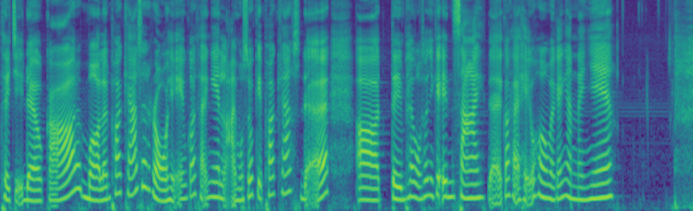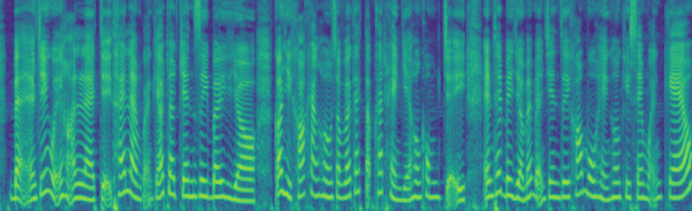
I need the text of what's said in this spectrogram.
thì chị đều có mời lên podcast hết rồi. Thì em có thể nghe lại một số kỳ podcast để uh, tìm thêm một số những cái insight để có thể hiểu hơn về cái ngành này nha bạn Chí Nguyễn hỏi là chị thấy làm quảng cáo cho Gen Z bây giờ có gì khó khăn hơn so với các tập khách hàng già hơn không chị? Em thấy bây giờ mấy bạn Gen Z khó mua hàng hơn khi xem quảng cáo.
